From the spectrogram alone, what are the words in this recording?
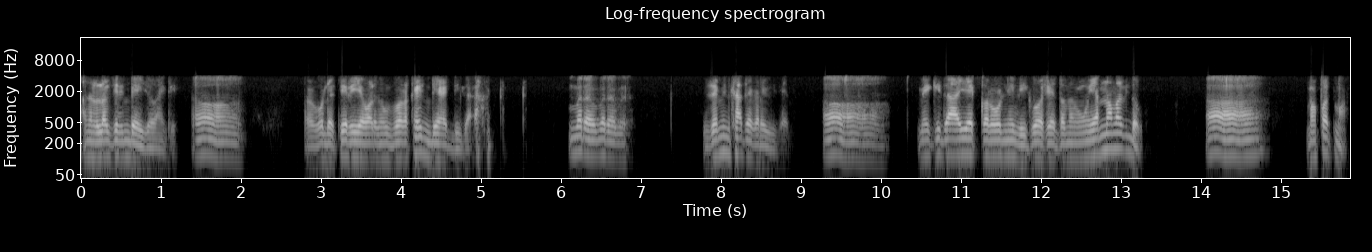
અને લક્ઝરી બે જો અહીંથી. બોલે તેરી વાળાને ઊભો રખાઈને બે દીધા. બરાબર બરાબર. જમીન ખાતે કરવી છે. હા હા હા. મેં કીધું આ એક કરોડની વીઘો છે તમે હું એમનામ આપી દઉં? હા હા હા. મફતમાં?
